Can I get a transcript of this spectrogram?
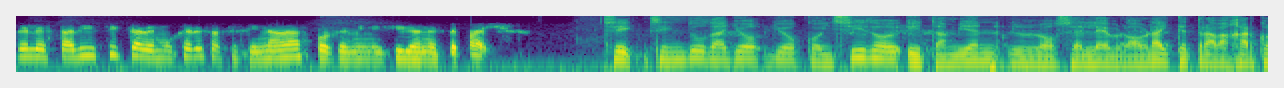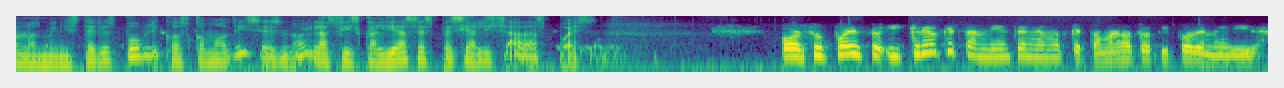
de la estadística de mujeres asesinadas por feminicidio en este país. Sí, sin duda, yo, yo coincido y también lo celebro. Ahora hay que trabajar con los ministerios públicos, como dices, ¿no? Y las fiscalías especializadas, pues. Por supuesto, y creo que también tenemos que tomar otro tipo de medidas.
